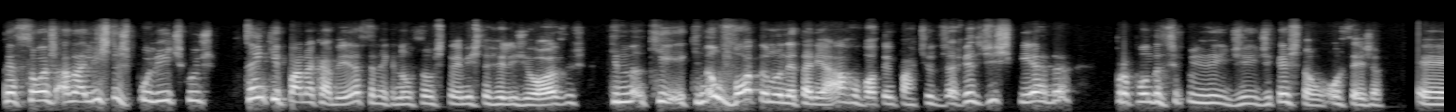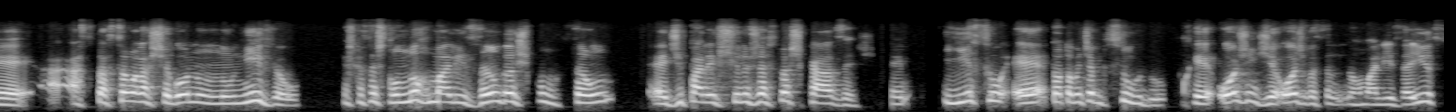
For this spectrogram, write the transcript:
pessoas, analistas políticos sem pá na cabeça, né, que não são extremistas religiosos, que, que, que não votam no Netanyahu, votam em partidos, às vezes, de esquerda, propondo esse tipo de, de, de questão. Ou seja, é, a, situação ela chegou num, num, nível que as pessoas estão normalizando a expulsão é, de palestinos das suas casas. E isso é totalmente absurdo, porque hoje em dia, hoje você normaliza isso,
